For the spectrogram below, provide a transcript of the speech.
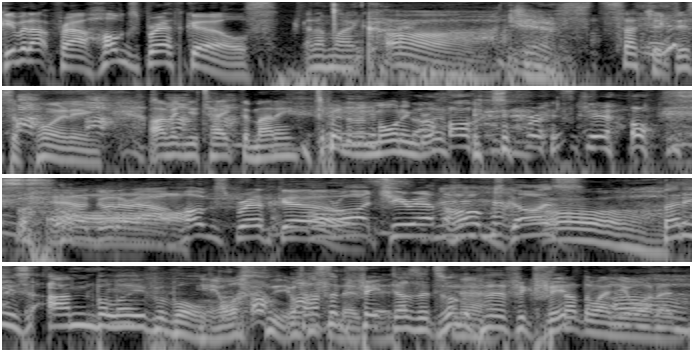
give it up for our Hog's Breath girls. And I'm like, oh, just such a disappointing. I mean, you take the money. It's better than morning breath. Hog's breath girls. How good are our Hog's Breath girls? All right, cheer out the hogs, guys. That is unbelievable. Yeah, it wasn't- it wasn't Doesn't fit, bad. does it? It's not the perfect fit. Not the one you wanted.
